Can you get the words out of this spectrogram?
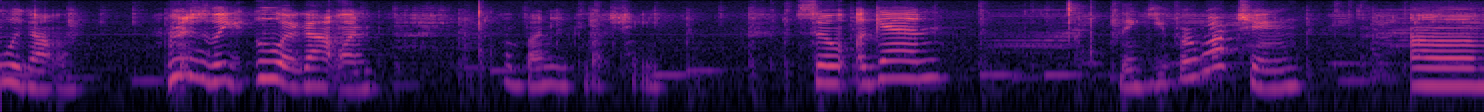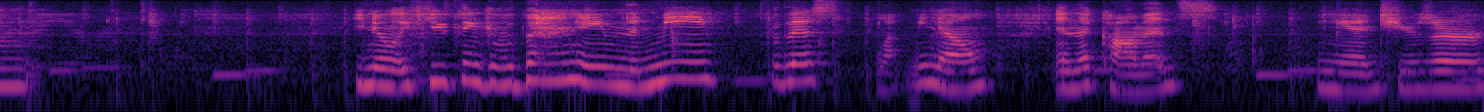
ooh, I got one. I'm just like, ooh, I got one. A bunny plushie. So, again, thank you for watching. Um, you know, if you think of a better name than me for this, let me know in the comments. And here's our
